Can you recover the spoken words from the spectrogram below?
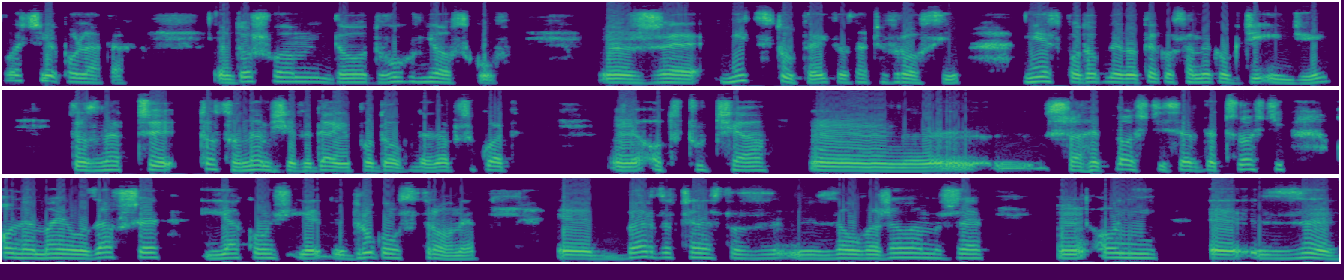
właściwie po latach, doszłam do dwóch wniosków, że nic tutaj, to znaczy w Rosji, nie jest podobne do tego samego gdzie indziej. To znaczy to, co nam się wydaje podobne, na przykład e, odczucia mm, szlachetności, serdeczności, one mają zawsze jakąś drugą stronę. E, bardzo często zauważałam, że oni z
